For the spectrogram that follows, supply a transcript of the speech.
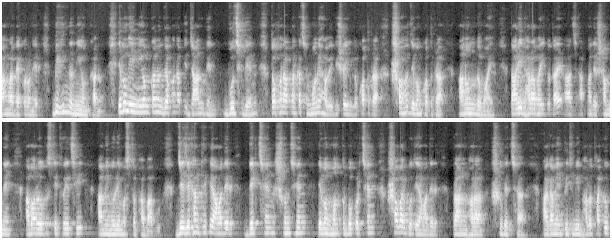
বাংলা ব্যাকরণের বিভিন্ন নিয়ম কানুন এবং এই নিয়ম কানুন যখন আপনি জানবেন, বুঝবেন, তখন আপনার কাছে মনে হবে বিষয়গুলো কতটা সহজ এবং কতটা আনন্দময়। তারই ধারাবাহিকতায় আজ আপনাদের সামনে আবারও উপস্থিত হয়েছি আমি নুরে মোস্তফা বাবু। যে যেখান থেকে আমাদের দেখছেন, শুনছেন এবং মন্তব্য করছেন, সবার প্রতি আমাদের প্রাণ ভরা শুভেচ্ছা। আগামীর পৃথিবী ভালো থাকুক,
